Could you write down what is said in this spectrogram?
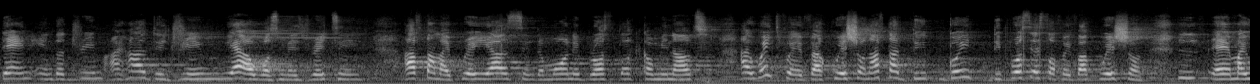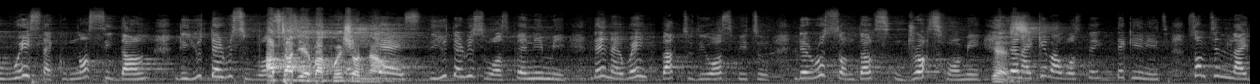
Then in the dream, I had a dream where I was menstruating. After my prayers in the morning, blood started coming out. I went for evacuation. After the, going the process of evacuation, eh, my waist I could not sit down. The uterus was After the evacuation Eh, now? Yes, the uterus was paining me. Then I went back to the hospital. They wrote some drugs, drugs for me. Yes. Then I came, I was ta- taking it. Something like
